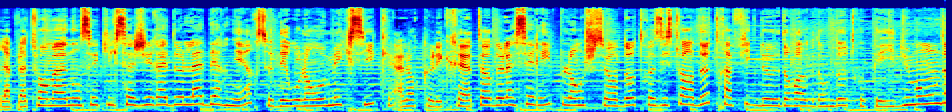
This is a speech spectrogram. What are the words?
La plateforme a annoncé qu'il s'agirait de la dernière se déroulant au Mexique alors que les créateurs de la série planchent sur d'autres histoires de trafic de drogue dans d'autres pays du monde.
